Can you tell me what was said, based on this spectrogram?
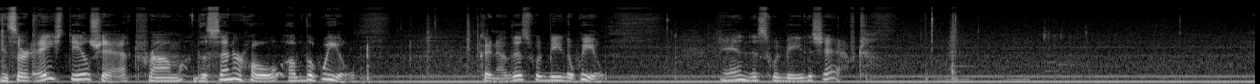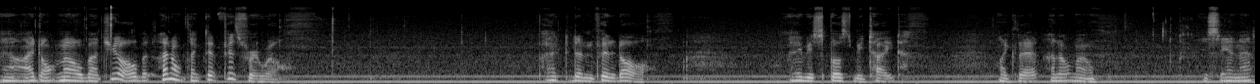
Insert a steel shaft from the center hole of the wheel. Okay, now this would be the wheel, and this would be the shaft. Now, I don't know about y'all, but I don't think that fits very well. In fact, it doesn't fit at all. Maybe it's supposed to be tight, like that. I don't know. You seeing that?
